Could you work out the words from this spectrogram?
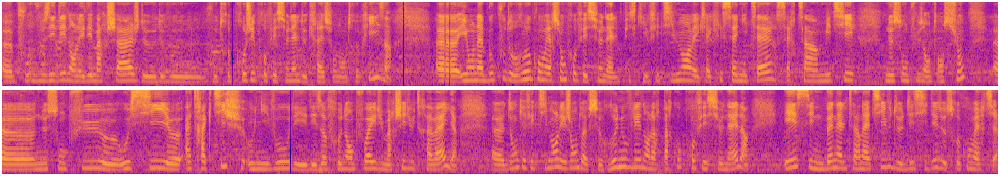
euh, pour vous aider dans les démarchages de, votre projet professionnel de création d'entreprise. Euh, et on a beaucoup de reconversion professionnelle, puisqu'effectivement, avec la crise sanitaire, certains métiers ne sont plus en tension, euh, ne sont plus euh, aussi attractifs au niveau des, des offres d'emploi et du marché du travail. Donc effectivement, les gens doivent se renouveler dans leur parcours professionnel et c'est une bonne alternative de décider de se reconvertir.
